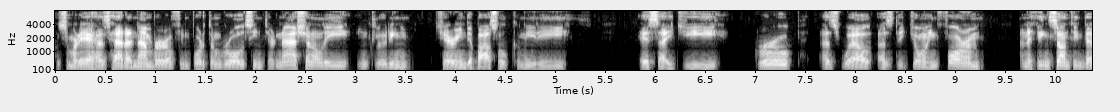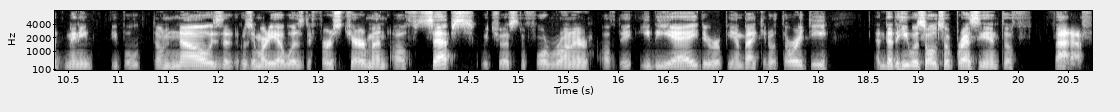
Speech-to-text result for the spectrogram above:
Jose Maria has had a number of important roles internationally, including chairing the Basel Committee SIG group, as well as the Joint Forum and I think something that many people don't know is that Jose Maria was the first chairman of CEBS, which was the forerunner of the EBA, the European Banking Authority, and that he was also president of FATF.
